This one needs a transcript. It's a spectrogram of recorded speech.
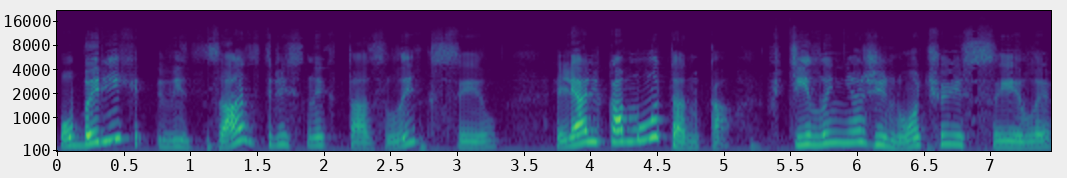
оберіг від заздрісних та злих сил. Лялька-мотанка втілення жіночої сили.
